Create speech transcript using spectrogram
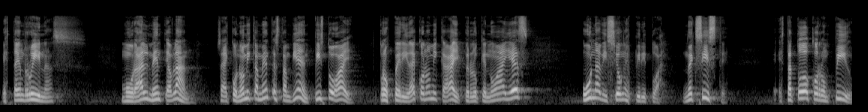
está en ruinas, moralmente hablando. O sea, económicamente están bien, pisto hay, prosperidad económica hay, pero lo que no hay es una visión espiritual. No existe. Está todo corrompido.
